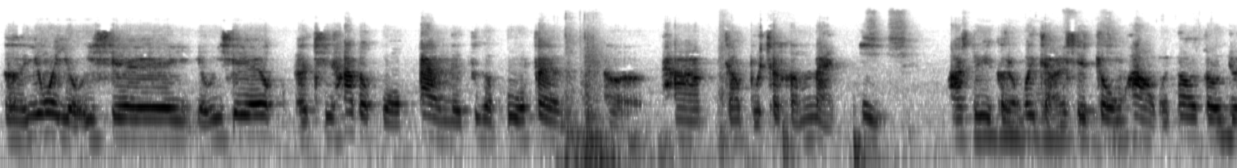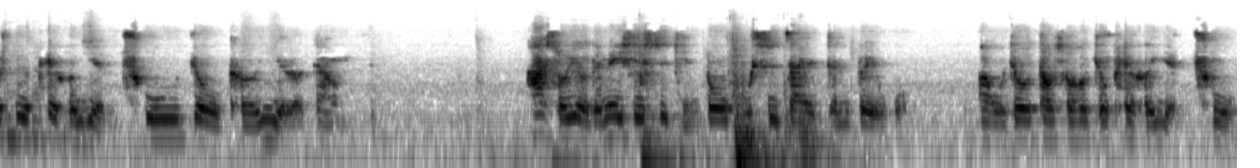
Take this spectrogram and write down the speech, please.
呃，因为有一些有一些呃其他的伙伴的这个部分，呃，他比较不是很满意啊，所以可能会讲一些重话，我到时候就是配合演出就可以了，这样。他所有的那些事情都不是在针对我，啊，我就到时候就配合演出，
